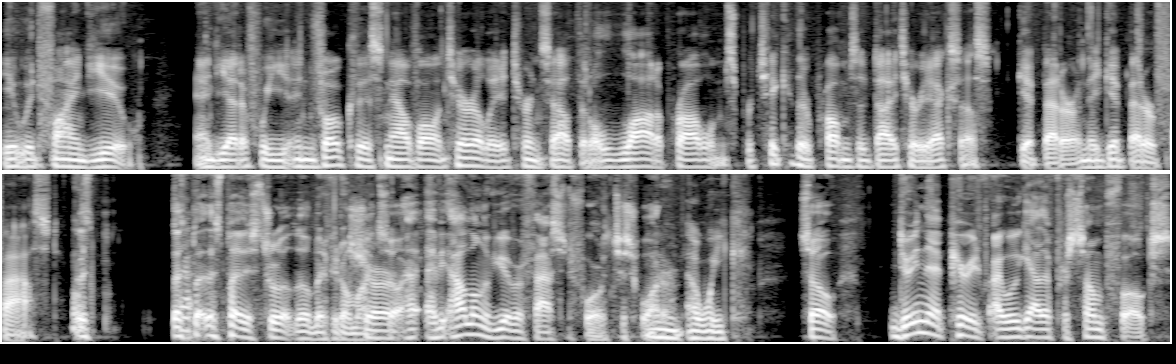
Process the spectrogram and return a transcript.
It would find you. And yet, if we invoke this now voluntarily, it turns out that a lot of problems, particular problems of dietary excess, get better, and they get better fast. Let's, let's, play, let's play this through a little bit if you don't mind. Sure. So, have you, how long have you ever fasted for with just water? Mm, a week. So during that period, I would gather for some folks,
